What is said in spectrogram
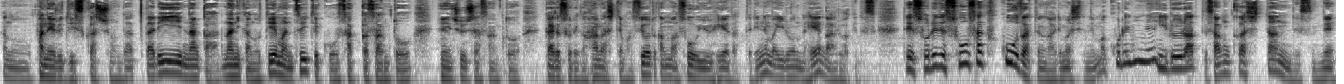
あの、パネルディスカッションだったり、なんか何かのテーマについてこう作家さんと編集者さんと誰それが話してますよとか、まあそういう部屋だったりね、まあいろんな部屋があるわけです。で、それで創作講座っていうのがありましてね、まあこれにね、いろいろあって参加したんですね。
